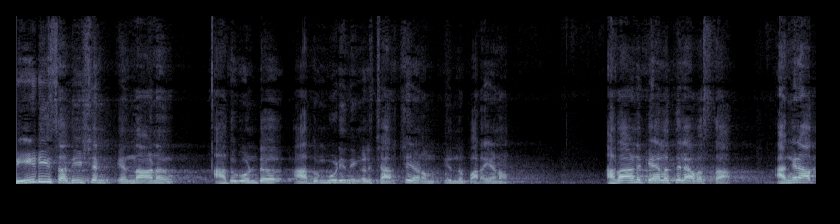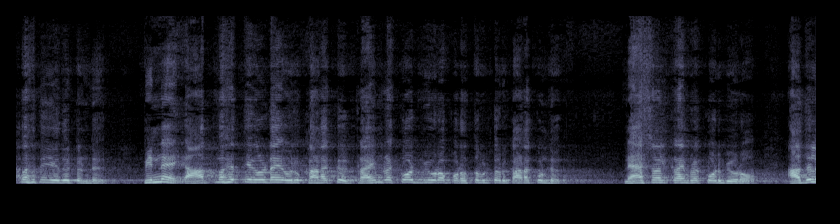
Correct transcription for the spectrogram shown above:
വി ഡി സതീശൻ എന്നാണ്. അതുകൊണ്ട് അതും കൂടി നിങ്ങൾ ചർച്ച ചെയ്യണം എന്ന് പറയണം. അതാണ് കേരളത്തിലെ അവസ്ഥ. അങ്ങനെ ആത്മഹത്യ ചെയ്തിട്ടുണ്ട്. പിന്നെ ആത്മഹത്യകളുടെ ഒരു കണക്ക് ക്രൈം റെക്കോർഡ് ബ്യൂറോ പുറത്തുവിട്ട ഒരു കണക്കുണ്ട്. നാഷണൽ ക്രൈം റെക്കോർഡ് ബ്യൂറോ അതിൽ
